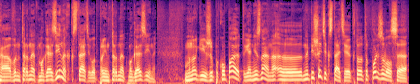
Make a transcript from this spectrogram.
а, в интернет-магазинах. Кстати, вот про интернет-магазины. Многие же покупают, я не знаю, на, э, напишите, кстати, кто-то пользовался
